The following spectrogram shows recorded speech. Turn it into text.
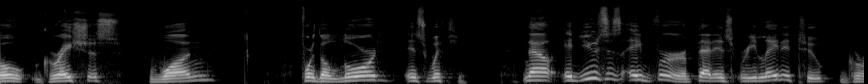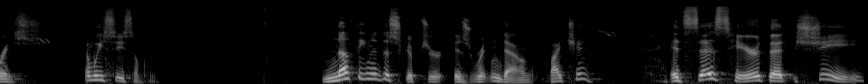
O gracious one, for the Lord is with you. Now, it uses a verb that is related to grace. And we see something. Nothing in the scripture is written down by chance. It says here that she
